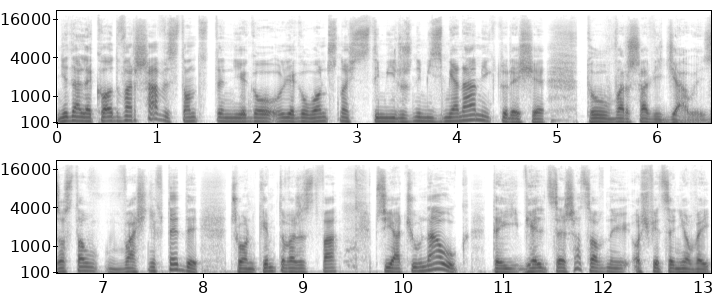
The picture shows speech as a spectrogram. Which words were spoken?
niedaleko od Warszawy, stąd ten jego, jego łączność z tymi różnymi zmianami, które się tu w Warszawie działy. Został właśnie wtedy członkiem Towarzystwa Przyjaciół Nauk, tej wielce szacownej oświeceniowej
